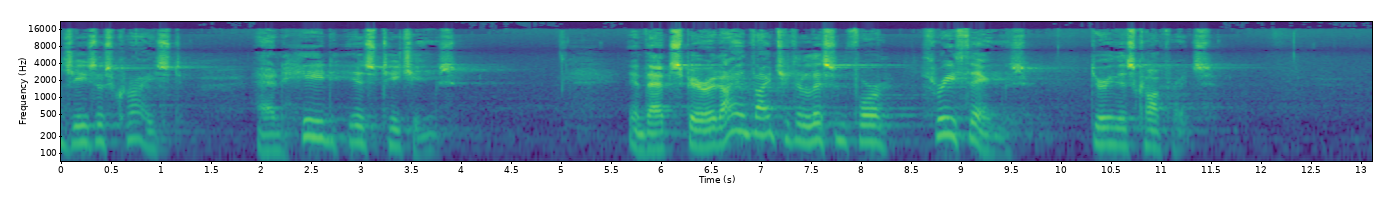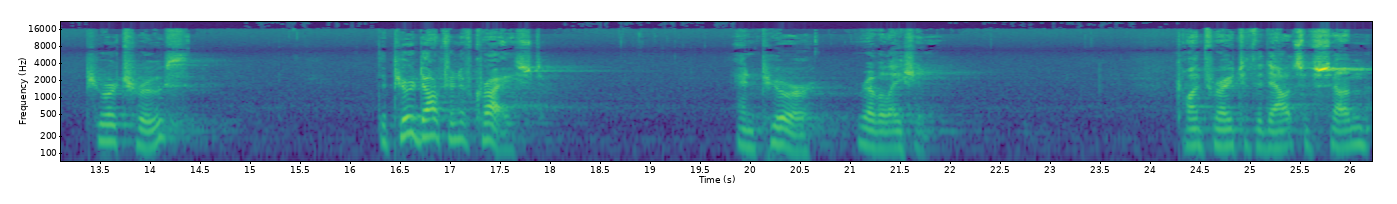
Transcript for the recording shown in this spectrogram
Jesus Christ and heed his teachings. In that spirit, I invite you to listen for three things during this conference pure truth, the pure doctrine of Christ, and pure revelation. Contrary to the doubts of some,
